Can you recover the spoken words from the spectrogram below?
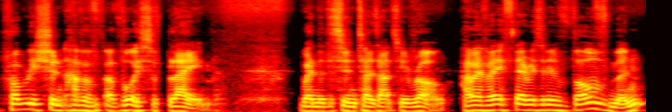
probably shouldn't have a, a voice of blame when the decision turns out to be wrong. However, if there is an involvement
